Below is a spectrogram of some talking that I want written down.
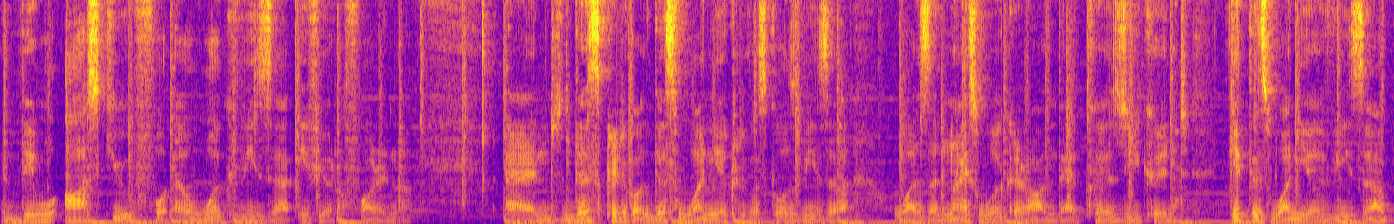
they will ask you for a work visa if you're a foreigner. And this critical, this one-year critical skills visa was a nice workaround there because you could get this one-year visa,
